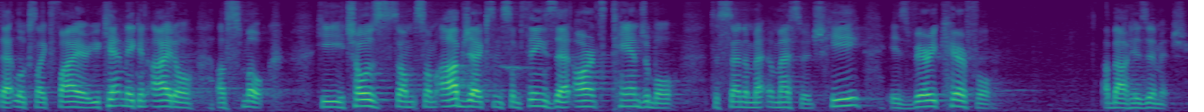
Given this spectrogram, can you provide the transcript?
that looks like fire. You can't make an idol of smoke. He chose some, some objects and some things that aren't tangible to send a, me- a message. He is very careful about his image.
